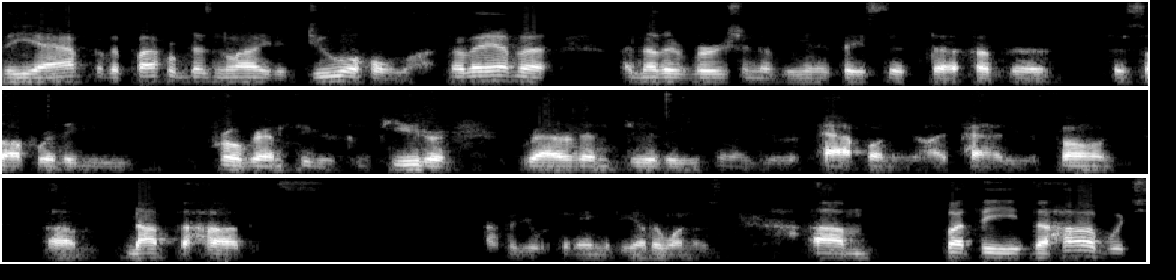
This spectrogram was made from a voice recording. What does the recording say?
the app the platform doesn't allow you to do a whole lot. Now they have a another version of the interface that uh, of the, the software that you program through your computer rather than through the you know, your app on your iPad or your phone. Um, not the hub. It's, I forget what the name of the other one is. Um, but the the hub, which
